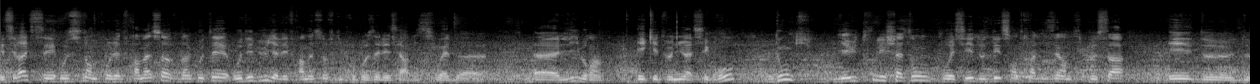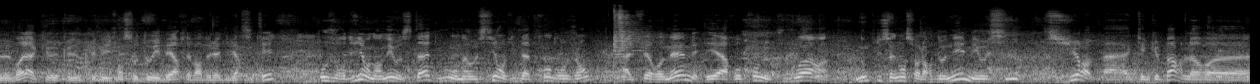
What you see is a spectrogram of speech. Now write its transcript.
Et c'est vrai que c'est aussi dans le projet de Framasoft. D'un côté, au début, il y avait Framasoft qui proposait les services web euh, euh, libres et qui est devenu assez gros. Donc, il y a eu tous les chatons pour essayer de décentraliser un petit peu ça et de, voilà que, les gens s'auto-hébergent, d'avoir de la diversité. Aujourd'hui, on en est au stade où on a aussi envie d'apprendre aux gens à le faire eux-mêmes et à reprendre le pouvoir, non plus seulement sur leurs données, mais aussi sur bah, quelque part leur, euh,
